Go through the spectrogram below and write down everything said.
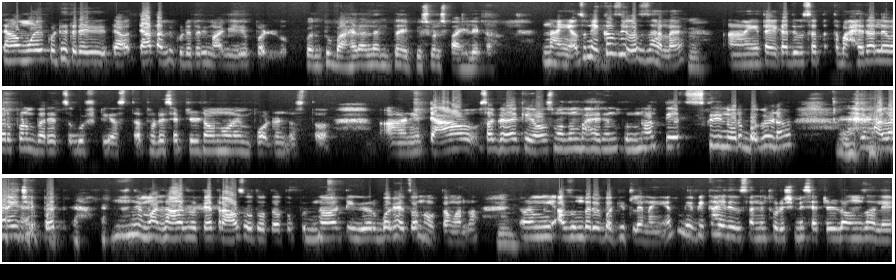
त्यामुळे कुठेतरी त्या- त्यात आम्ही कुठेतरी मागे पडलो पण तू बाहेर आल्यानंतर एपिसोड पाहिले का नाही अजून एकच दिवस झालाय. आणि त्या एका दिवसात आता बाहेर आल्यावर पण बरेच गोष्टी असतात. थोडे सेटल डाऊन होणं इम्पॉर्टंट असतं. आणि त्या सगळ्या केऑस मधून बाहेर येऊन पुन्हा तेच स्क्रीनवर बघणं ते मला नाही झेपत. म्हणजे मला जो काही त्रास होत होता तो पुन्हा टीव्हीवर बघायचा नव्हता मला. त्यामुळे मी अजून तरी बघितले नाहीयेत मे बी काही दिवसांनी थोडीशी मी सेटल डाऊन झाले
